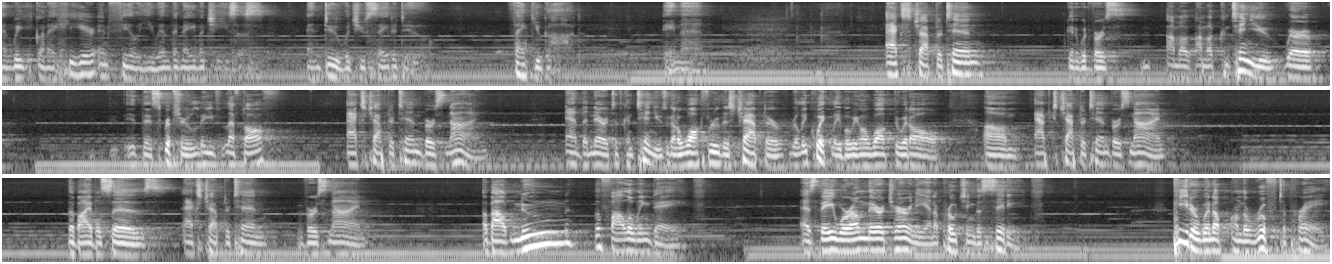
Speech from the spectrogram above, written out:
And we're going to hear and feel you in the name of Jesus and do what you say to do. Thank you, God. Amen. Acts chapter 10, beginning with verse, I'm going I'm to continue where the scripture leave, left off. Acts chapter 10, verse 9. And the narrative continues. We're going to walk through this chapter really quickly, but we're going to walk through it all. Um, Acts chapter 10, verse 9. The Bible says, Acts chapter 10, verse 9. About noon the following day, as they were on their journey and approaching the city, Peter went up on the roof to pray.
